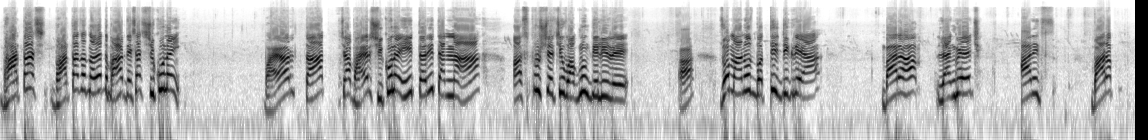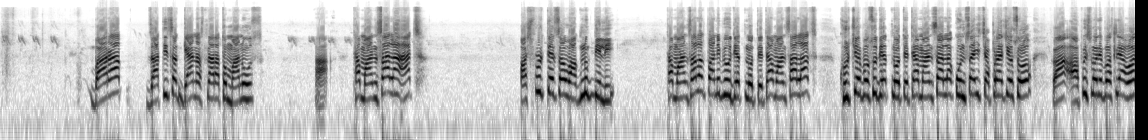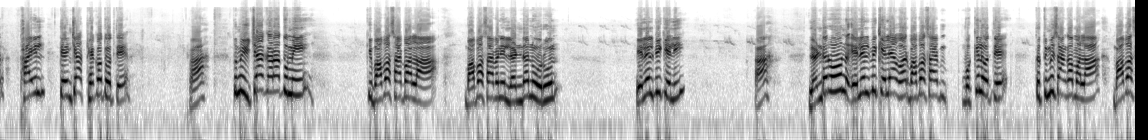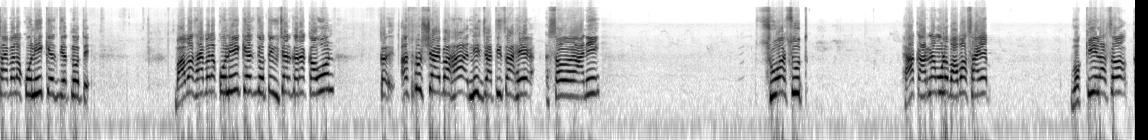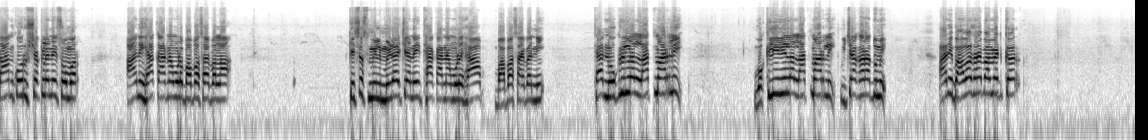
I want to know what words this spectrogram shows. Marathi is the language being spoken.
भारतात भारताचं नव्हे तर बाहेर देशात शिकू नाही भारताच्या बाहेर शिकू नाही तरी त्यांना अस्पृश्याची वागणूक दिली रे. हा जो माणूस बत्तीस डिग्र्या बारा लँग्वेज आणि बारा बारा जातीचं ज्ञान असणारा तो माणूस हा त्या माणसालाच अस्पृश्यतेचं वागणूक दिली. त्या माणसालाच पाणी पिऊ देत नव्हते. त्या माणसालाच खुर्चीवर बसू देत नव्हते. त्या माणसाला कोणताही चपराची असो का ऑफिसमध्ये बसल्यावर फाईल त्यांच्यावर फेकत होते. हा तुम्ही विचार करा तुम्ही की बाबासाहेबाला बाबासाहेबांनी लंडनवरून एल एल बी केली. हा लंडनवरून एल एल बी केल्यावर बाबासाहेब वकील होते. तर तुम्ही सांगा मला बाबासाहेबाला कोणीही केस देत नव्हते. बाबासाहेबाला कोणीही केस देते विचार करा काऊन क अस्पृश्य आहे बा हा नीच जातीचा आहे. स आणि सुवासूत. ह्या कारणामुळं बाबासाहेब वकिलाचं काम करू शकले नाही समोर. आणि ह्या कारणामुळं बाबासाहेबाला केसेस मिळ मिळायच्या नाही त्या कारणामुळे ह्या बाबासाहेबांनी त्या नोकरीला लात मारली. वकिलीला लात मारली. विचार करा तुम्ही. आणि बाबासाहेब आंबेडकर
